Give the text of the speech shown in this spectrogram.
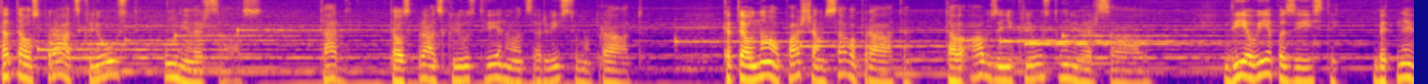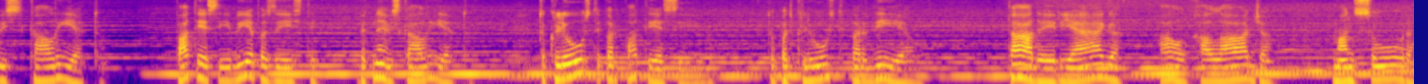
Tad tavs prāts kļūst universāls. Tad tavs prāts kļūst vienots ar visuma prātu. Kad tev nav pašam sava prāta, tava apziņa kļūst universāla. Dievu iepazīsti, bet nevis kā lietu. Patiesību iepazīsti, bet nevis kā lietu. Tu kļūsti par patiesību, tu pat kļūsti par Dievu. Tāda ir jēga Al-Halāģa Mansūra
